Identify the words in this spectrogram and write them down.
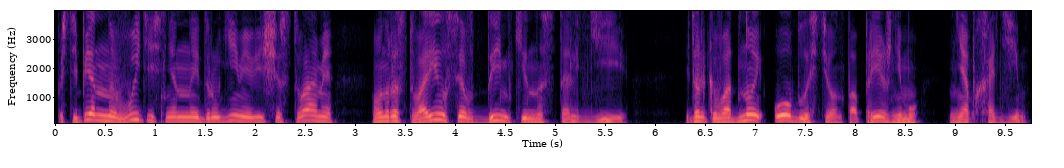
постепенно вытесненный другими веществами, он растворился в дымке ностальгии. И только в одной области он по-прежнему необходим.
